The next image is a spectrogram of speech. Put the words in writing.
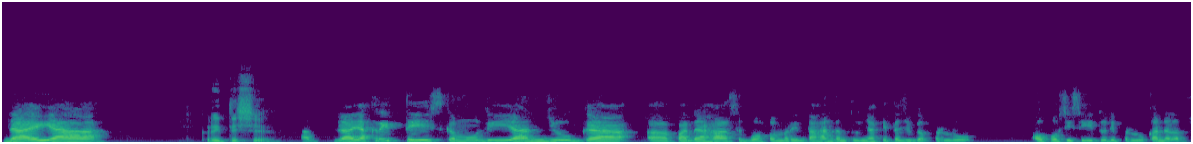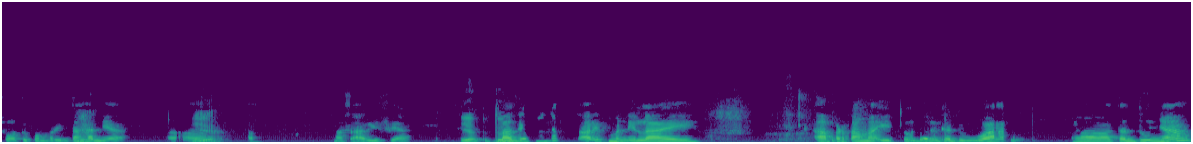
daya kritis ya daya kritis kemudian juga uh, padahal sebuah pemerintahan tentunya kita juga perlu oposisi itu diperlukan dalam suatu pemerintahan yeah. ya uh, yeah. Mas Arief ya Ya, betul. Bagaimana Mas Arief menilai uh, pertama itu dan kedua uh, tentunya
